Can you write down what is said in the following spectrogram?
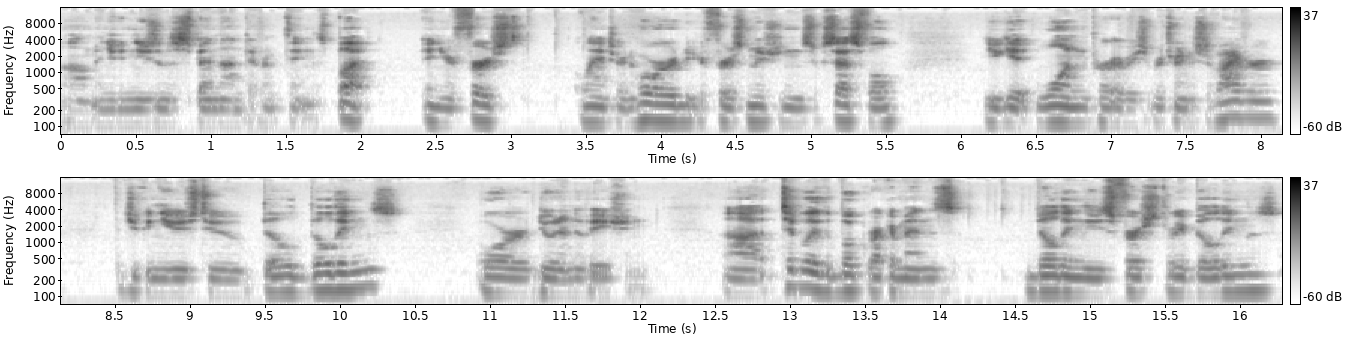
um, and you can use them to spend on different things. But in your first Lantern Hoard, your first mission successful, you get one per every returning survivor that you can use to build buildings or do an innovation. Uh, typically, the book recommends building these first three buildings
